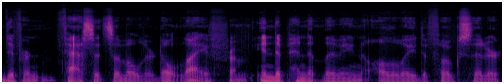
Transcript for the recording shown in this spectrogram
different facets of older adult life from independent living all the way to folks that are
